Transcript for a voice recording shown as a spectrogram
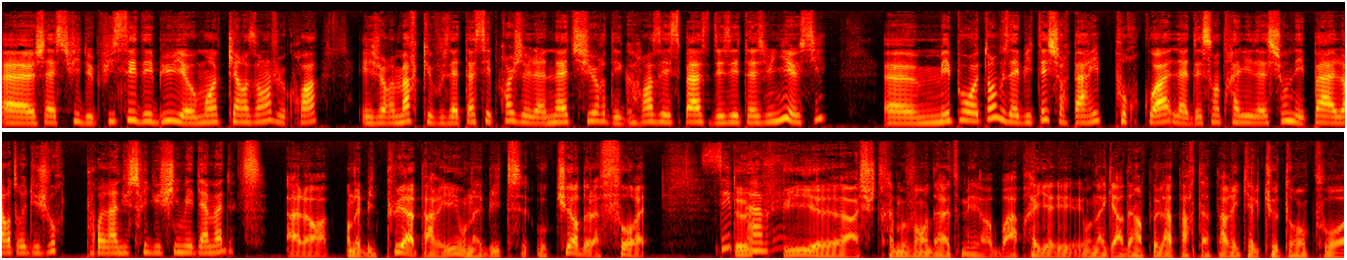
Euh, je la suis depuis ses débuts, il y a au moins 15 ans, je crois. Et je remarque que vous êtes assez proche de la nature, des grands espaces des États-Unis aussi. Euh, mais pour autant, vous habitez sur Paris. Pourquoi la décentralisation n'est pas à l'ordre du jour pour l'industrie du film et de la mode? Alors, on n'habite plus à Paris, on habite au cœur de la forêt. C'est Depuis, euh, ah, je suis très mauvais en date, mais euh, bon, après, on a gardé un peu l'appart à Paris quelques temps pour,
